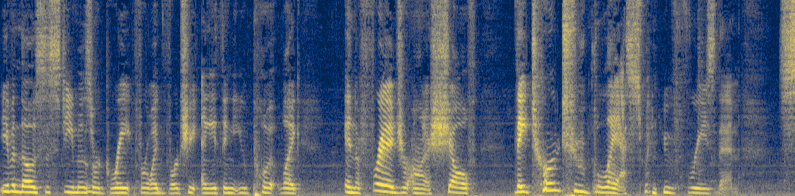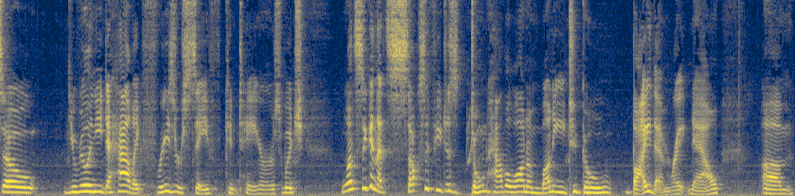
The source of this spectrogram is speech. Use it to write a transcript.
even though Sistemas are great for like virtually anything you put like in the fridge or on a shelf, they turn to glass when you freeze them. So you really need to have like freezer safe containers, which once again that sucks if you just don't have a lot of money to go buy them right now. Um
